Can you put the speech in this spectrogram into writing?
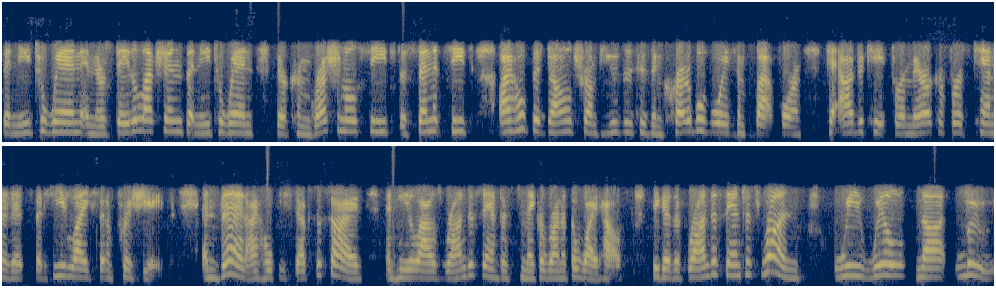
that need to win in their state elections, that need to win their congressional seats, the Senate seats. I hope that Donald Trump uses his incredible voice and platform to advocate for America First candidates that he likes and appreciates. And then I hope he steps aside and he allows Ron DeSantis to make a run at the White House. Because if Ron DeSantis runs, we will not lose.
